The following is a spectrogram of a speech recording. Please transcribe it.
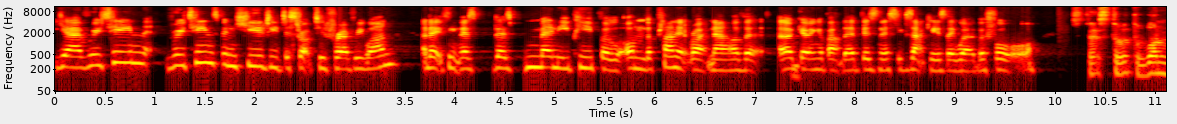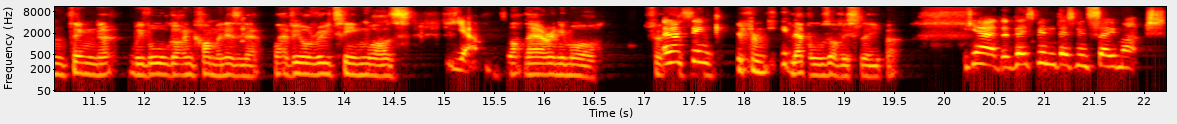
yeah, routine routine's been hugely disruptive for everyone. I don't think there's there's many people on the planet right now that are mm. going about their business exactly as they were before. That's the, the one thing that we've all got in common, isn't it? Whatever your routine was, yeah, it's not there anymore. For, and I think different levels, obviously, but yeah, there's been there's been so much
